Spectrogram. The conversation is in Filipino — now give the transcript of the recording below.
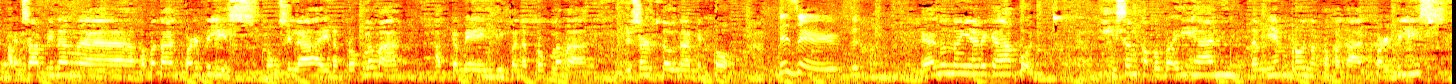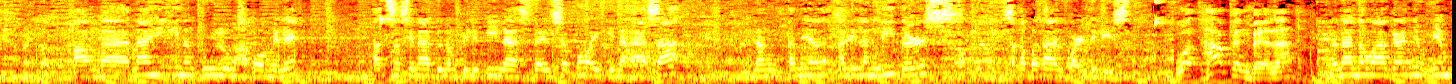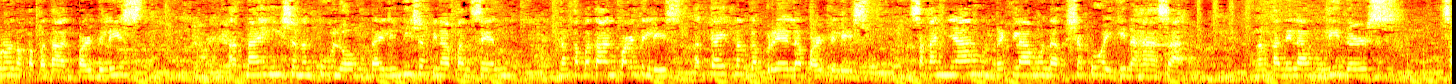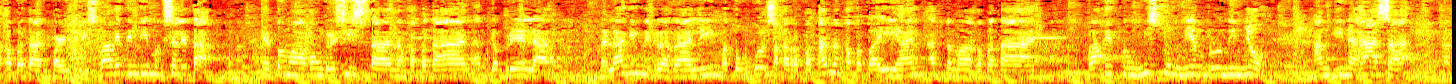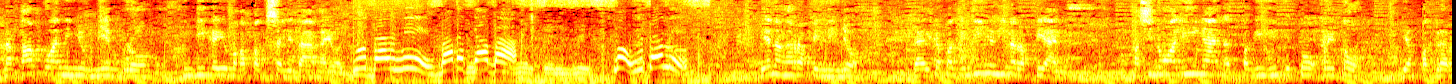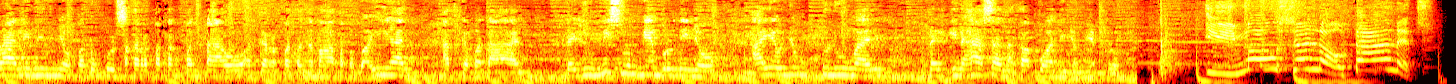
Ang sabi ng ah, Kabataan Party List, nung sila ay naproklama at kami hindi pa naproklama, deserve daw namin to. Deserve. Eh anong nangyari kahapon? Isang kababaihan na miyembro ng Kabataan Party List ang ah, nahingi ng tulong sa COMELEC at sa Senado ng Pilipinas dahil siya po ay ginahasa ng kanil- kanilang leaders sa Kabataan Party List. What happened, Bella? Nananawagan yung miyembro ng Kabataan Party List at nahingi siya ng tulong dahil hindi siya pinapansin ng Kabataan Party List at kahit ng Gabriela Party List sa kanyang reklamo na siya po ay ginahasa ng kanilang leaders sa Kabataan Party List. Bakit hindi magsalita? Ito mga kongresista ng Kabataan at Gabriela na laging nagrarally patungkol sa karapatan ng kababaihan at ng mga kabataan, bakit nung mismong miyembro ninyo ang ginahasa ng kapwa ninyong miyembro, hindi kayo makapagsalita ngayon? You tell me, bakit nga ba? No, you tell me. Yan ang harapin ninyo. Dahil kapag hindi nyo hinarap yan, kasinungalingan at pagiging ipokrito yung pagrarally ninyo patungkol sa karapatang pantao at karapatan ng mga kababaihan at kabataan. Dahil yung mismong miyembro ninyo, ayaw nyong tulungan dahil inahasa ng kapwa ninyong miyembro. Emotional damage!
